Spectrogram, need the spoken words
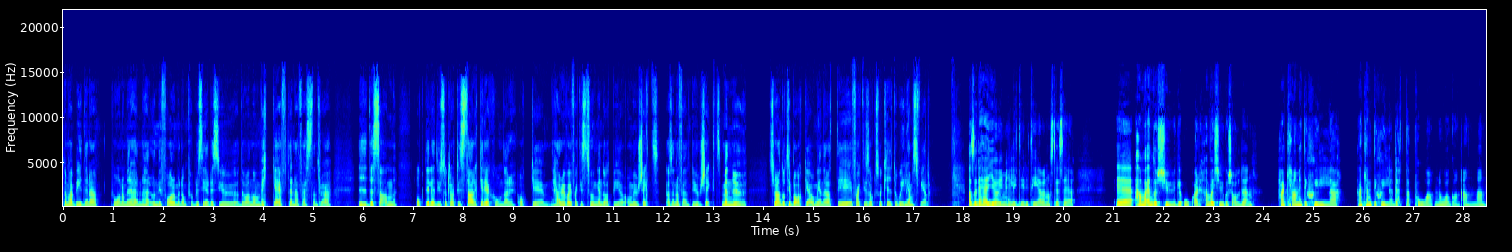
de här bilderna på honom i den här uniformen, de publicerades ju, det var någon vecka efter den här festen tror jag, i The Sun. Och det ledde ju såklart till starka reaktioner och eh, Harry var ju faktiskt tvungen då att be om ursäkt, alltså en offentlig ursäkt. Men nu slår han då tillbaka och menar att det är faktiskt också Kate och Williams fel. Alltså det här gör ju mig lite irriterad måste jag säga. Eh, han var ändå 20 år, han var i 20-årsåldern. Han kan inte skylla, han kan inte skylla detta på någon annan.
